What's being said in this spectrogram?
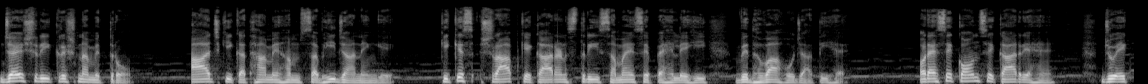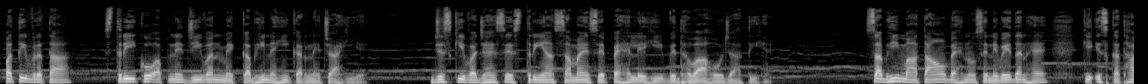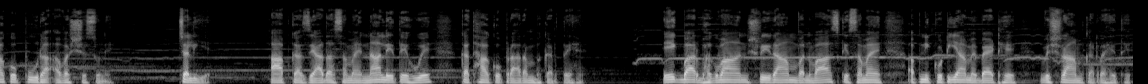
जय श्री कृष्ण मित्रों, आज की कथा में हम सभी जानेंगे कि किस श्राप के कारण स्त्री समय से पहले ही विधवा हो जाती है। और ऐसे कौन से कार्य हैं जो एक पतिव्रता स्त्री को अपने जीवन में कभी नहीं करने चाहिए, जिसकी वजह से स्त्रियाँ समय से पहले ही विधवा हो जाती हैं। सभी माताओं बहनों से निवेदन है कि इस कथा को पूरा अवश्य सुने। चलिए, आपका ज़्यादा समय ना लेते हुए कथा को प्रारंभ करते हैं। एक बार भगवान श्री राम वनवास के समय अपनी कुटिया में बैठे विश्राम कर रहे थे।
